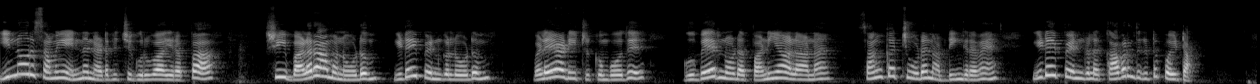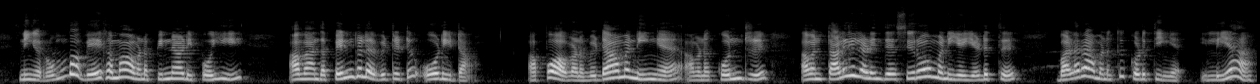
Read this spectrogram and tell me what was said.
இன்னொரு சமயம் என்ன நடந்துச்சு குருவாயூரப்பா? ஸ்ரீ பலராமனோடும் இடைப்பெண்களோடும் விளையாடிட்டு இருக்கும்போது குபேர்னோட பணியாளான சங்கச்சூடன் அப்படிங்கிறவன் இடைப்பெண்களை கவர்ந்துக்கிட்டு போயிட்டான். நீங்கள் ரொம்ப வேகமாக அவனை பின்னாடி போய் அவன் அந்த பெண்களை விட்டுட்டு ஓடிட்டான். அப்போது அவனை விடாமல் நீங்கள் அவனை கொன்று அவன் தலையில் அணிந்த சிரோமணியை எடுத்து பலராமனுக்கு கொடுத்தீங்க இல்லையா?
